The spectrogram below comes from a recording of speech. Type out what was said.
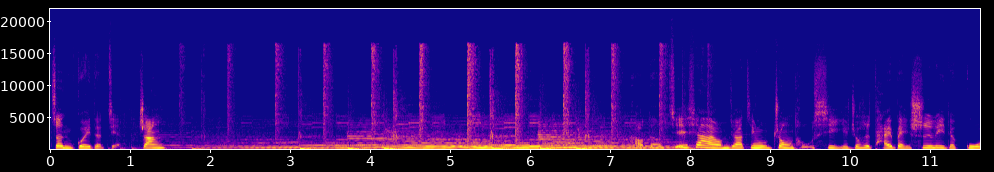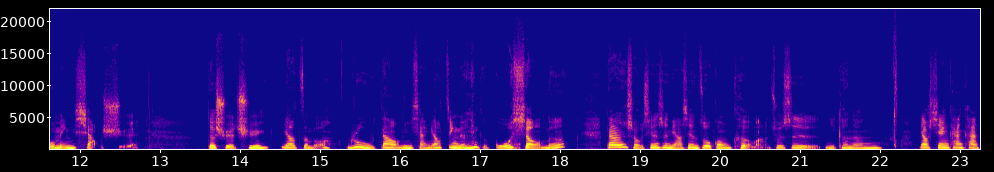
正规的简章。好的，接下来我们就要进入重头戏，也就是台北市立的国民小学。的学区要怎么入到你想要进的那个国小呢？当然，首先是你要先做功课嘛，就是你可能要先看看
